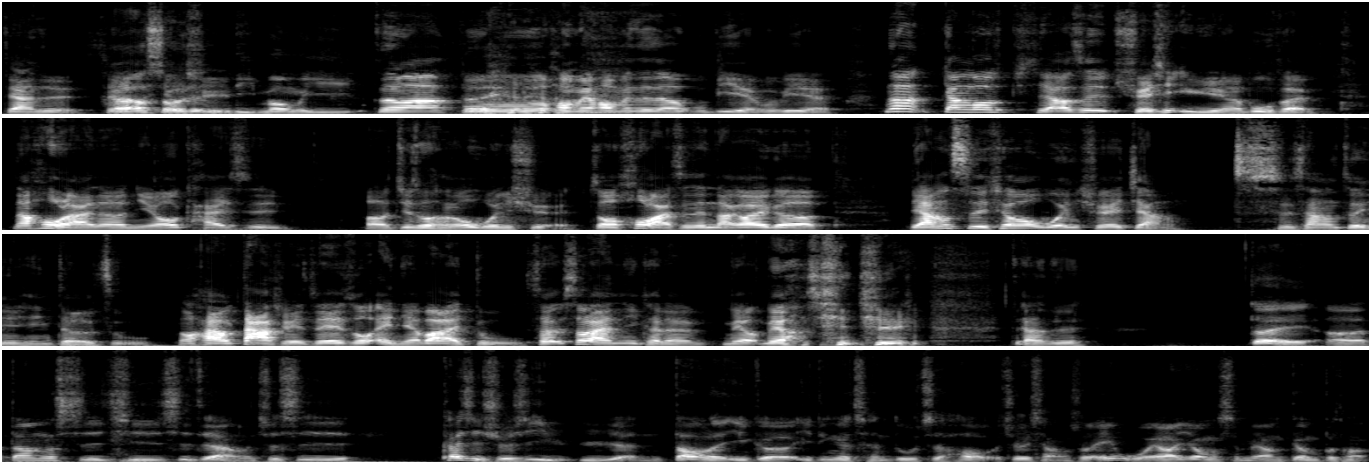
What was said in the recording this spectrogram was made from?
这样子，还要搜寻李梦怡，真的吗？不不不，后面后面这都不必了，不必了。那刚刚提到是学习语言的部分，那后来呢，你又开始呃接触很多文学，之后后来甚至拿到一个梁实秋文学奖史上最年轻得主，然后还有大学直接说，哎、你要不要来读？虽虽然你可能没有没有 兴趣这样子，对，呃，当时其实是这样，就是开始学习语语言，到了一个一定的程度之后，就会想说，哎，我要用什么样更不同、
